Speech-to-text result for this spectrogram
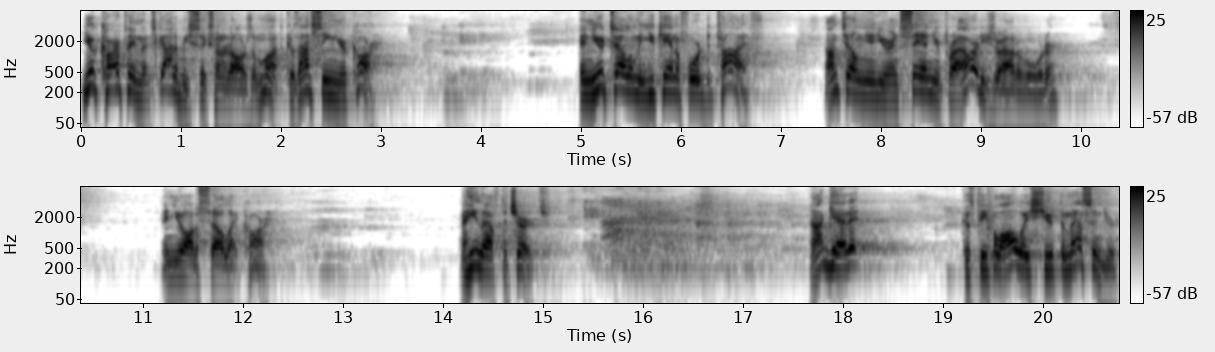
your car payment's got to be $600 a month because I've seen your car. And you're telling me you can't afford to tithe. I'm telling you, you're in sin, your priorities are out of order, and you ought to sell that car. Now, he left the church. And I get it, because people always shoot the messenger.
